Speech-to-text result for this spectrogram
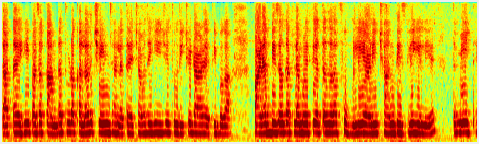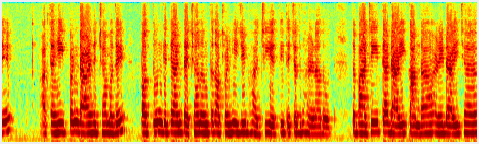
तर आता ही माझा कांदा थोडा कलर चेंज झाला. तर याच्यामध्ये ही जी तुरीची डाळ आहे ती बघा पाण्यात भिजत घातल्यामुळे ती आता जरा फुगली आणि छान भिजली गेली आहे तर मी इथे आता ही पण डाळ ह्याच्यामध्ये परतून घेते आणि त्याच्यानंतर आपण ही जी भाजी आहे ती त्याच्यात घालणार आहोत. तर भाजी त्या डाळी कांदा आणि डाळीच्या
